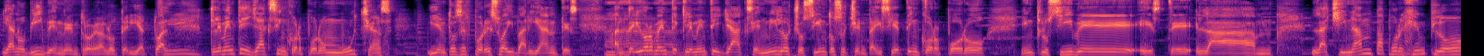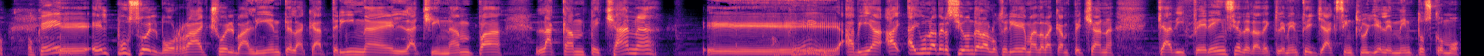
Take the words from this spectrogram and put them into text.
ya no viven dentro de la lotería actual. Sí. Clemente Jax incorporó muchas y entonces por eso hay variantes. Ah. Anteriormente Clemente Jax en 1887 incorporó inclusive este, la, la chinampa, por ejemplo. Ok. Eh, él puso el borracho, el valiente, la Catrina, el- la chinampa, la campechana. Eh, Había, hay, hay una versión de la lotería llamada la campechana que a diferencia de la de Clemente Jax incluye elementos como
